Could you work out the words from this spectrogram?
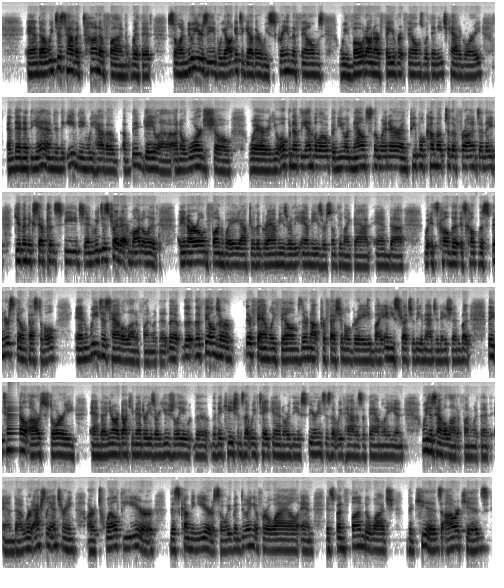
And uh, we just have a ton of fun with it. So on New Year's Eve, we all get together, we screen the films, we vote on our favorite films within each category. And then at the end, in the evening, we have a, a big gala, an awards show where you open up the envelope and you announce the winner, and people come up to the front and they give an acceptance speech. And we just try to model it in our own fun way after the Grammys or the Emmys or something like that. And uh, it's called the it's called the Spinners Film Festival, and we just have a lot of fun with it. The the the films are they're family films. They're not professional grade by any stretch of the imagination, but they tell our story. And uh, you know, our documentaries are usually the the vacations that we've taken or the experiences that we've had as a family, and we just have a lot of fun with it. And uh, we're actually entering our 12th year this coming year, so we've been doing it for a while, and it's been fun to watch the kids, our kids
